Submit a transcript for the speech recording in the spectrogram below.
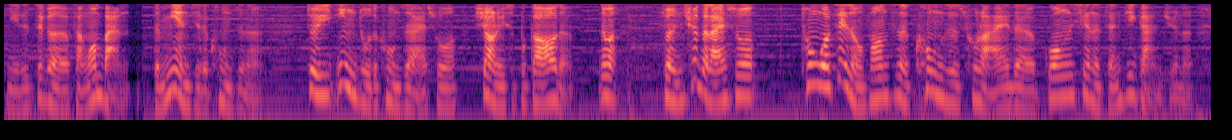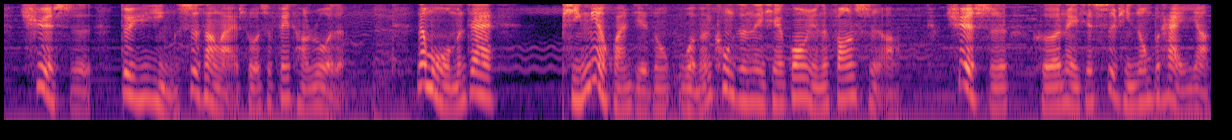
你的这个反光板的面积的控制呢，对于硬度的控制来说，效率是不高的。那么，准确的来说，通过这种方式控制出来的光线的整体感觉呢，确实对于影视上来说是非常弱的。那么我们在平面环节中，我们控制的那些光源的方式啊，确实和那些视频中不太一样。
